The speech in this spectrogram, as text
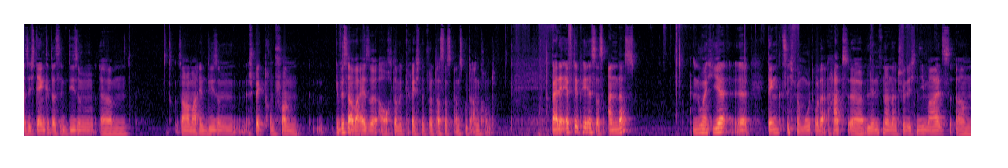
Also ich denke, dass in diesem, ähm, sagen wir mal, in diesem Spektrum schon gewisserweise auch damit gerechnet wird, dass das ganz gut ankommt. Bei der FDP ist das anders. Nur hier äh, denkt sich vermut oder hat äh, Lindner natürlich niemals ähm,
